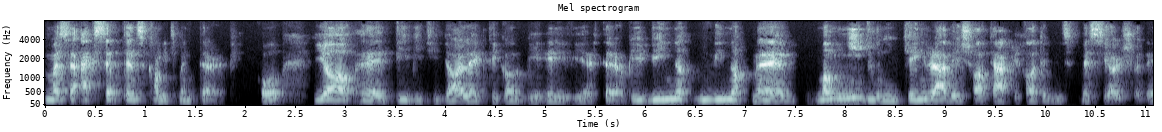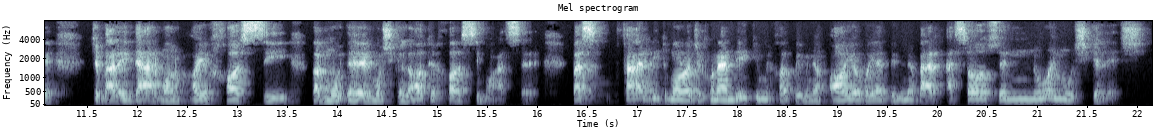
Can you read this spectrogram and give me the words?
مثل acceptance commitment therapy. خب یا DBT dialectical behavior therapy. ما می‌دونیم که این روش ها تحقیقات بسیار شده که برای درمان های خاصی و مشکلات خاصی موثره. پس فردی که مراجع کننده ای که می‌خواد ببینه آیا باید ببینه بر اساس نوع مشکلش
